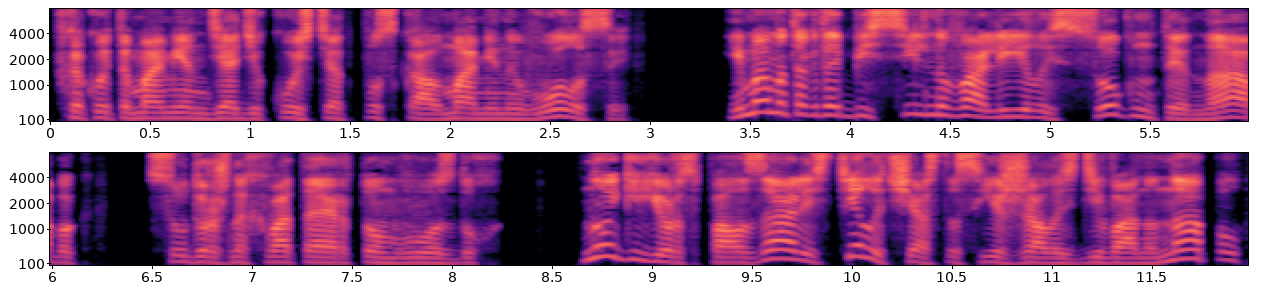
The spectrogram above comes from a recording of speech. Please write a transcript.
В какой-то момент дядя Костя отпускал мамины волосы, и мама тогда бессильно валилась, согнутая на бок, судорожно хватая ртом воздух. Ноги ее расползались, тело часто съезжало с дивана на пол,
